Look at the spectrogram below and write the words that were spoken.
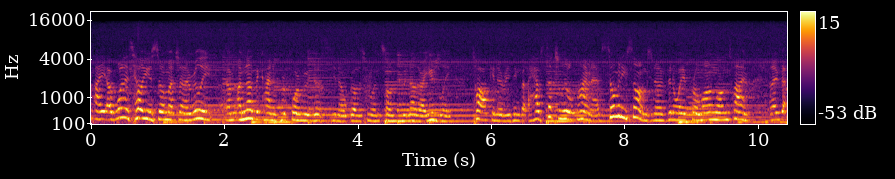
I'm, I, I want to tell you so much, and I really, I'm, I'm not the kind of performer who just, you know, goes from one song to another. I usually talk and everything, but I have such a little time, and I have so many songs. You know, I've been away for a long, long time, and I've got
